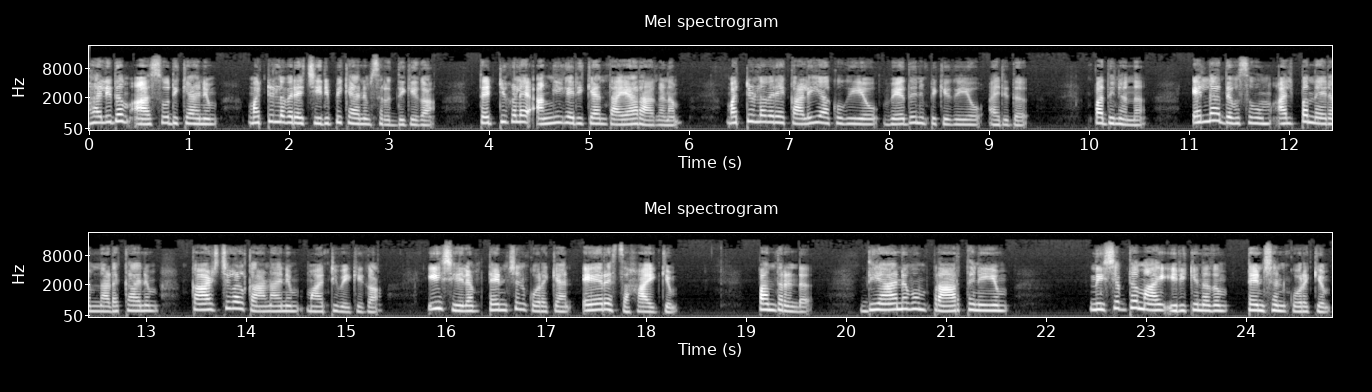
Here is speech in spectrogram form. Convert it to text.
ഫലിതം ആസ്വദിക്കാനും മറ്റുള്ളവരെ ചിരിപ്പിക്കാനും ശ്രദ്ധിക്കുക. തെറ്റുകളെ അംഗീകരിക്കാൻ തയ്യാറാകണം. മറ്റുള്ളവരെ കളിയാക്കുകയോ വേദനിപ്പിക്കുകയോ അരുത്. പതിനൊന്ന് എല്ലാ ദിവസവും അല്പനേരം നടക്കാനും കാഴ്ചകൾ കാണാനും മാറ്റിവെക്കുക. ഈ ശീലം ടെൻഷൻ കുറയ്ക്കാൻ ഏറെ സഹായിക്കും. പന്ത്രണ്ട് ധ്യാനവും പ്രാർത്ഥനയും നിശബ്ദമായി ഇരിക്കുന്നതും ടെൻഷൻ കുറയ്ക്കും.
